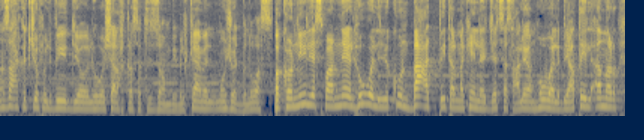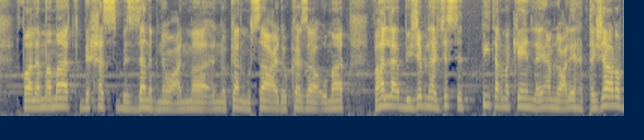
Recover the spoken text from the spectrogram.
أنصحك تشوف الفيديو اللي هو شرح قصة الزومبي بالكامل موجود بالوصف. فكورنيليوس بارنيل هو اللي بيكون بعت بيتر ماكين ليتجسس عليهم هو اللي بيعطيه الأمر. فلما مات بحس بالذنب نوعا ما إنه كان مساعد وكذا ومات. فهلأ بيجيب لها جثة بيتر ماكين ليعملوا عليها التجارب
